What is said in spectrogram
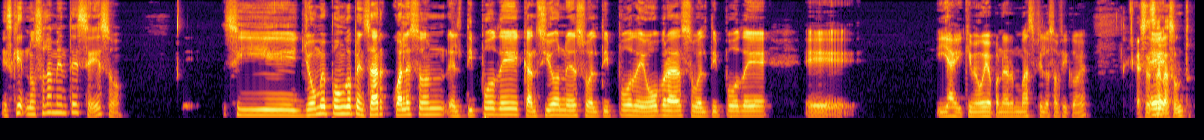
es que no solamente es eso. Si yo me pongo a pensar cuáles son el tipo de canciones o el tipo de obras o el tipo de... eh, y aquí me voy a poner más filosófico, ¿eh? Ese es eh, el asunto.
